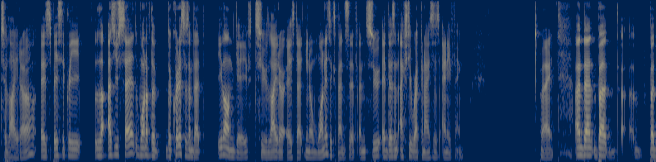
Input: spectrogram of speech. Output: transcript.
to lidar is basically as you said one of the the criticism that Elon gave to lidar is that you know one is expensive and two it doesn't actually recognizes anything, right? And then but but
